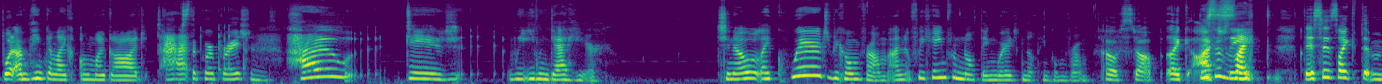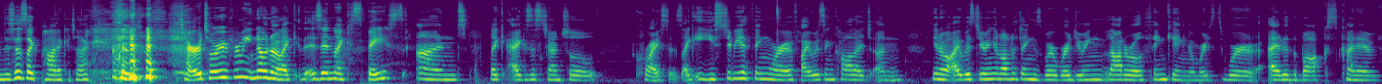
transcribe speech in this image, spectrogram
but i'm thinking like oh my god tax how, the corporations. how did we even get here do you know like where did we come from and if we came from nothing where did nothing come from Oh, stop! Like this actually, is like this is like the, this is like panic attack territory for me. No, no, like is in like space and like existential crisis. Like it used to be a thing where if I was in college and you know I was doing a lot of things where we're doing lateral thinking and we're we're out of the box kind of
